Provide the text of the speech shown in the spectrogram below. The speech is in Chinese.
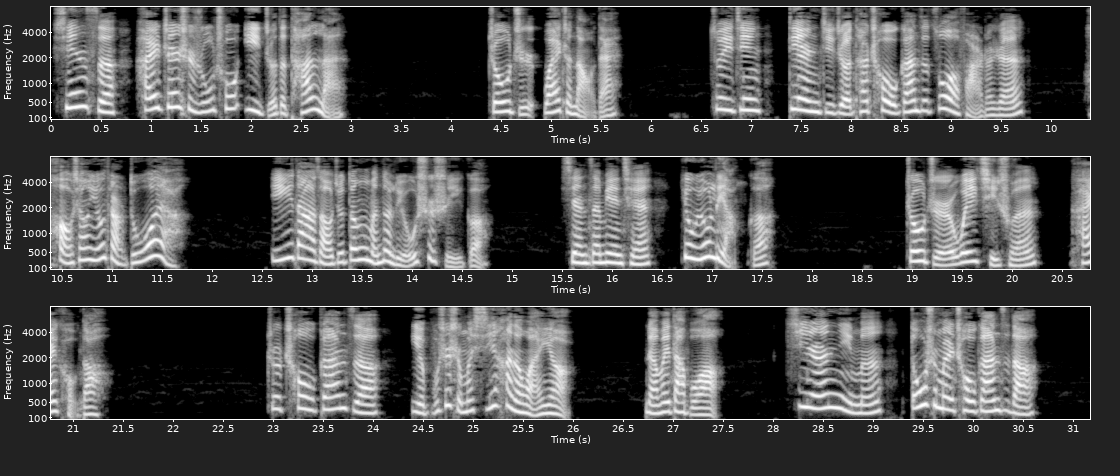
心思还真是如出一辙的贪婪。周芷歪着脑袋，最近惦记着他臭干子做法的人好像有点多呀。一大早就登门的刘氏是一个，现在面前。又有两个。周芷微起唇，开口道：“这臭干子也不是什么稀罕的玩意儿。两位大伯，既然你们都是卖臭干子的，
